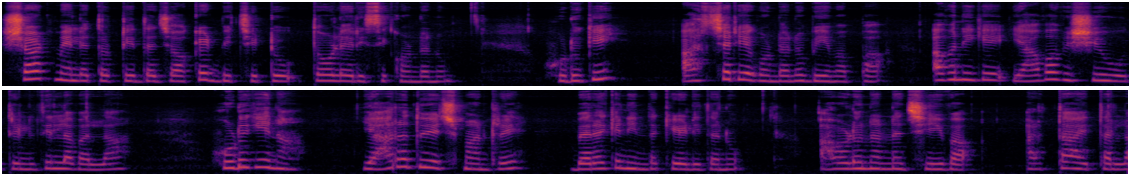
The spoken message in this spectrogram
ಶರ್ಟ್ ಮೇಲೆ ತೊಟ್ಟಿದ್ದ ಜಾಕೆಟ್ ಬಿಚ್ಚಿಟ್ಟು ತೋಳೆರಿಸಿಕೊಂಡನು. ಹುಡುಗಿ? ಆಶ್ಚರ್ಯಗೊಂಡನು ಭೀಮಪ್ಪ. ಅವನಿಗೆ ಯಾವ ವಿಷಯವೂ ತಿಳಿದಿಲ್ಲವಲ್ಲ. ಹುಡುಗಿನ? ಯಾರದು ಯಜಮಾನ್ರೆ? ಬೆರಗಿನಿಂದ ಕೇಳಿದನು. ಅವಳು ನನ್ನ ಜೀವ. ಅರ್ಥ ಆಯ್ತಲ್ಲ?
